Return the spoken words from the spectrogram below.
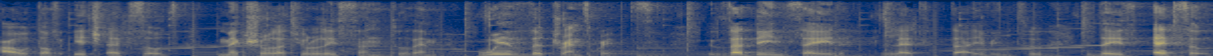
out of each episode, make sure that you listen to them with the transcripts. With that being said, let's dive into today's episode.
